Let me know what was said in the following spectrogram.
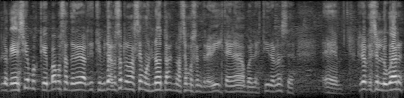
lo que decíamos que vamos a tener artistas invitados. Nosotros no hacemos notas, no hacemos entrevistas ni nada por el estilo, no sé. Eh, creo que es un lugar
